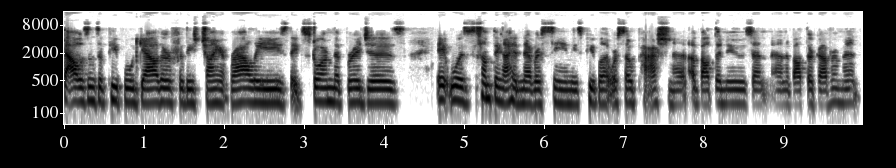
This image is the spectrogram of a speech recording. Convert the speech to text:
thousands of people would gather for these giant rallies. They'd storm the bridges. It was something I had never seen these people that were so passionate about the news and, and about their government.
